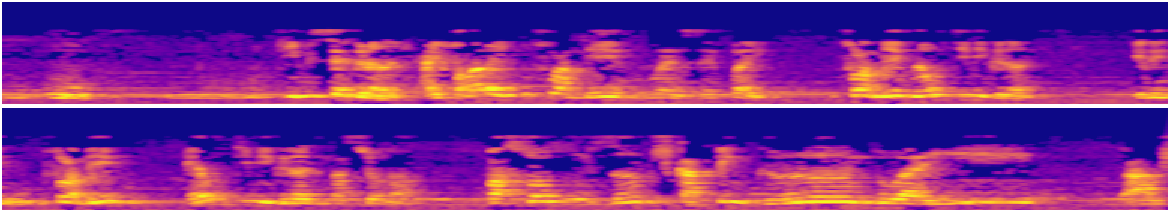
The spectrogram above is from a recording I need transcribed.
o, o, o time ser grande. Aí falaram aí do Flamengo, um exemplo aí. O Flamengo não é um time grande. Ele, o Flamengo é um time grande nacional. Passou alguns anos capengando aí, aos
